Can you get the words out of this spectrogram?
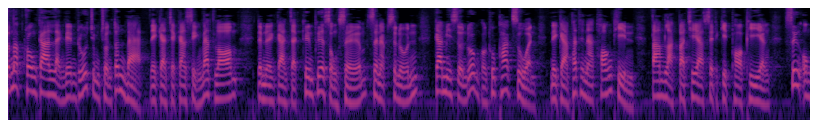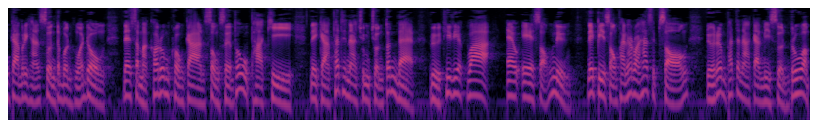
สำหรับโครงการแหล่งเรียนรู้ชุมชนต้นแบบในการจัดการสิ่งแวดล้อมดำเนินการจัดขึ้นเพื่อส่งเสริม สนับสนุน การมีส่วนร่วมของทุกภาคส่วน ในการพัฒนาท้องถิ่น ตามหลักปรัชญาเศรษฐกิจพอเพียง ซึ่งองค์การบริหารส่วนตำบลหัวดง ได้สมัครเข้าร่วมโครงการส่งเสริมพหุภาคี ในการพัฒนาชุมชนต้นแบบ หรือที่เรียกว่า LA 21 ในปี 2552 โดยเริ่มพัฒนาการมีส่วนร่วม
